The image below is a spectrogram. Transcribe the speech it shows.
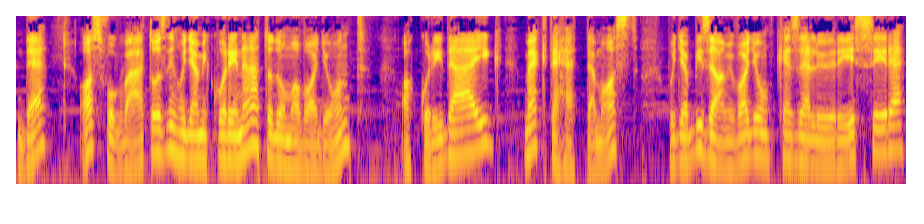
de az fog változni, hogy amikor én átadom a vagyont, akkor idáig megtehettem azt, hogy a bizalmi vagyonkezelő részére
